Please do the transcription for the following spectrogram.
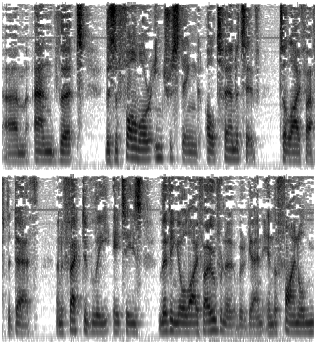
um, and that there's a far more interesting alternative to life after death. And effectively, it is living your life over and over again in the final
